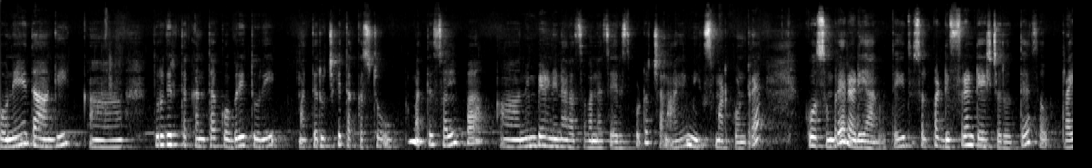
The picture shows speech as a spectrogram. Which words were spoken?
ಕೊನೆಯದಾಗಿ ತುರಿದಿರ್ತಕ್ಕಂಥ ಕೊಬ್ಬರಿ ತುರಿ ಮತ್ತು ರುಚಿಗೆ ತಕ್ಕಷ್ಟು ಉಪ್ಪು ಮತ್ತು ಸ್ವಲ್ಪ ನಿಂಬೆಹಣ್ಣಿನ ರಸವನ್ನು ಸೇರಿಸ್ಬಿಟ್ಟು ಚೆನ್ನಾಗಿ ಮಿಕ್ಸ್ ಮಾಡಿಕೊಂಡ್ರೆ ಕೋಸಂಬರಿ ರೆಡಿ ಆಗುತ್ತೆ. ಇದು ಸ್ವಲ್ಪ ಡಿಫ್ರೆಂಟ್ ಟೇಸ್ಟ್ ಇರುತ್ತೆ. ಸೊ, ಟ್ರೈ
